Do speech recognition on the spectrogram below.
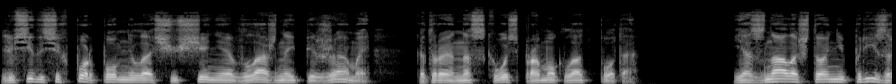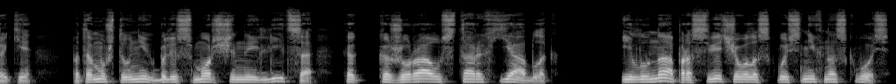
Люси до сих пор помнила ощущение влажной пижамы — которая насквозь промокла от пота. Я знала, что они призраки, потому что у них были сморщенные лица, как кожура у старых яблок, и луна просвечивала сквозь них насквозь.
